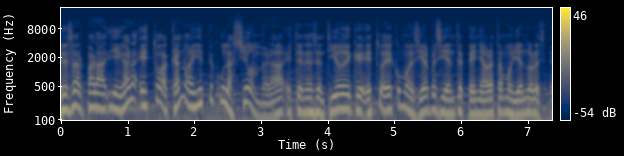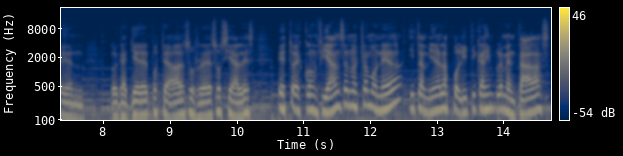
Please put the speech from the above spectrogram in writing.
César, para llegar a esto, acá no hay especulación, ¿verdad? Este, en el sentido de que esto es como decía el presidente Peña, ahora estamos yendo en lo que ayer él posteaba en sus redes sociales, esto es confianza en nuestra moneda y también en las políticas implementadas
